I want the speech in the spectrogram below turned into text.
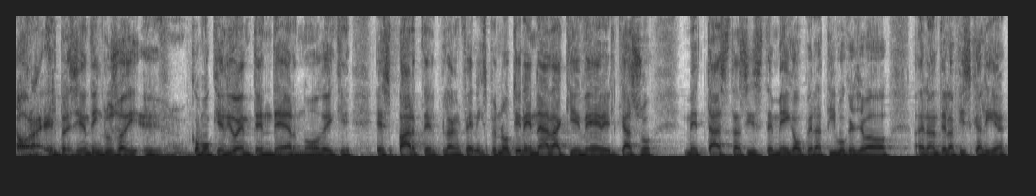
Ahora, el presidente incluso eh, como que dio a entender, ¿no?, de que es parte del plan Fénix, pero no tiene nada que ver el caso Metástasis, este mega operativo que ha llevado adelante la fiscalía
